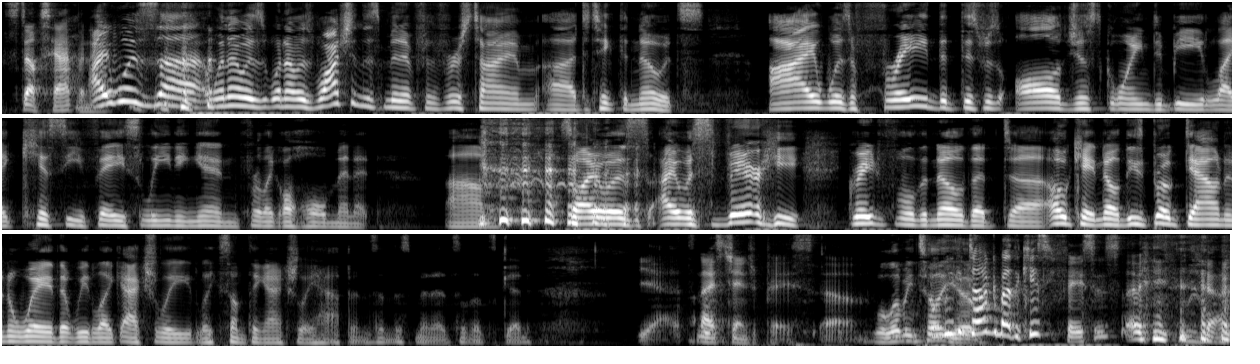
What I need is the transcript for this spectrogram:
Stuff's happening. I was uh, when I was when I was watching this minute for the first time uh, to take the notes. I was afraid that this was all just going to be like kissy face leaning in for like a whole minute. Um, so I was I was very grateful to know that uh, okay, no, these broke down in a way that we like actually like something actually happens in this minute. So that's good. yeah, it's a nice change of pace. Um, well, let me tell well, we you. can talk about the kissy faces. I mean, Yeah.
